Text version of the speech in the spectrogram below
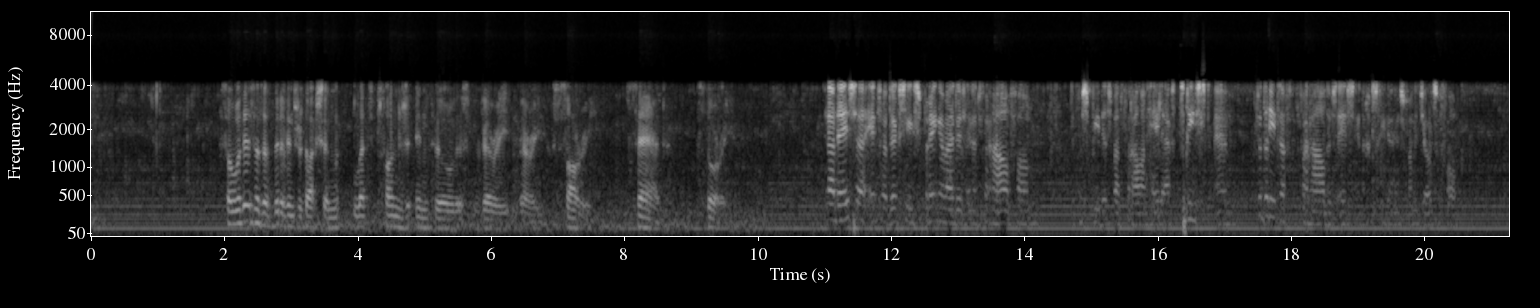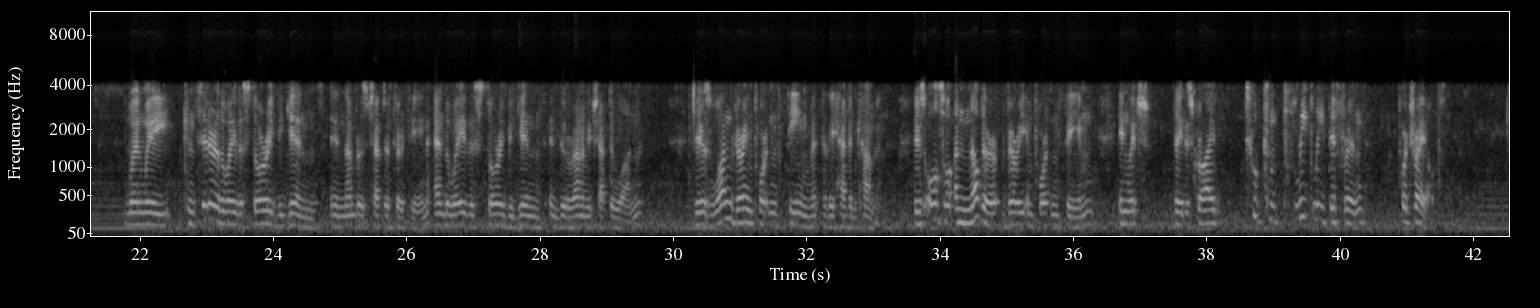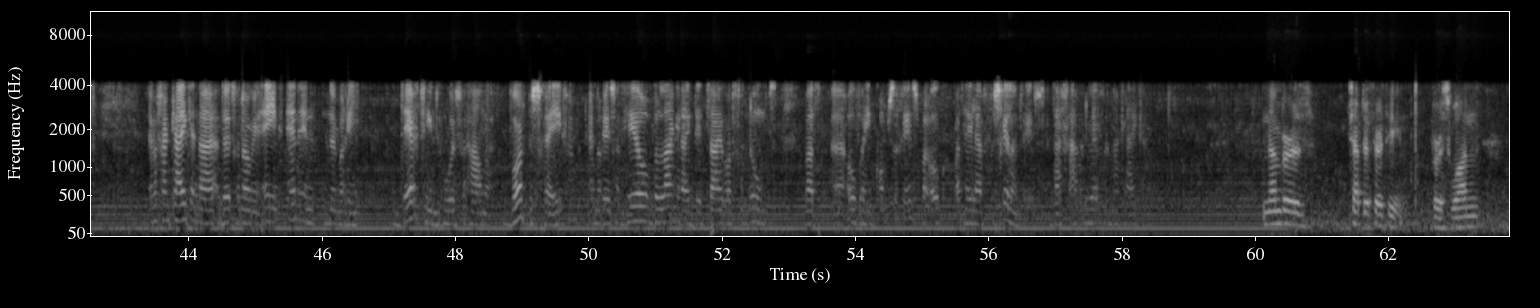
So with this as a bit of introduction, let's plunge into this very, very sorry, sad story. Na deze introductie springen wij dus in het verhaal van de verspieders, wat vooral een heel erg triest en verdrietig verhaal dus is in de geschiedenis van het Joodse volk. when we consider the way the story begins in Numbers chapter 13 and the way the story begins in Deuteronomy chapter 1, there's one very important theme that they have in common. There's also another very important theme in which they describe two completely different portrayals. En we gaan kijken naar Deuteronomie 1 en in nummerie 13 hoe het verhaal wordt beschreven. En er is een heel belangrijk detail wat genoemd, wat uh, overeenkomstig is, maar ook wat heel erg verschillend is. En daar gaan we nu even naar kijken. Numbers chapter 13, verse 1.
